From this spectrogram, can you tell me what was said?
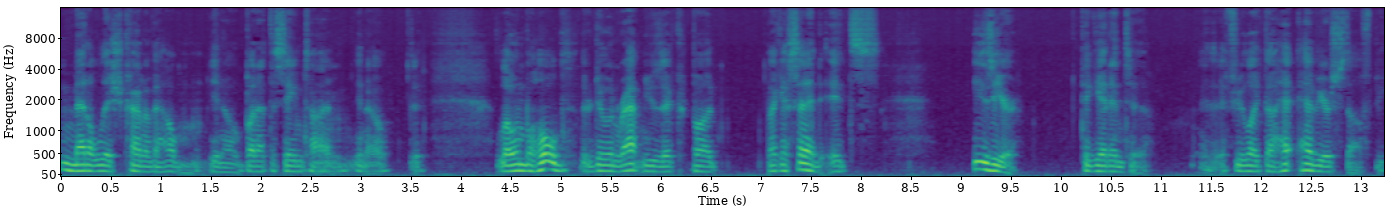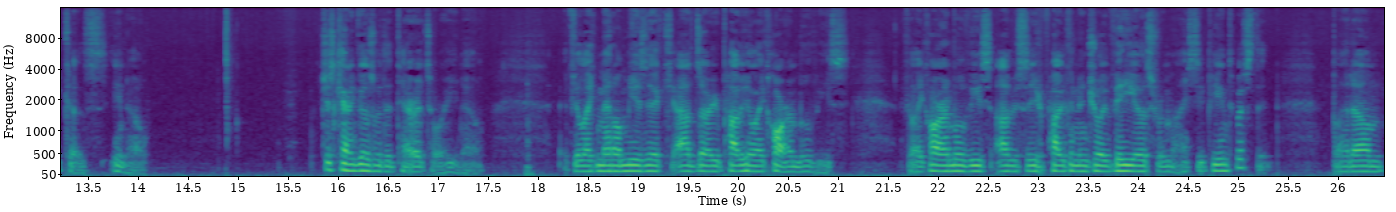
metalish kind of album. You know, but at the same time, you know, the, lo and behold, they're doing rap music. But like I said, it's easier to get into if you like the he- heavier stuff because you know just kind of goes with the territory, you know. If you like metal music, odds are you're probably gonna like horror movies. If you like horror movies, obviously you're probably gonna enjoy videos from ICP and Twiztid. But um,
